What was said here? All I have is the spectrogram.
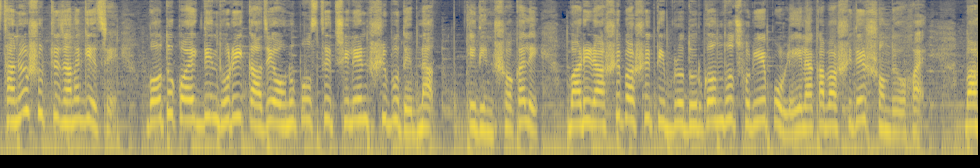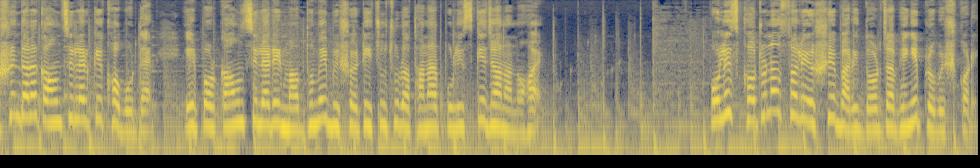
স্থানীয় সূত্রে জানা গিয়েছে, গত কয়েকদিন ধরেই কাজে অনুপস্থিত ছিলেন শিবু দেবনাথ। এদিন সকালে বাড়ির আশেপাশে তীব্র দুর্গন্ধ ছড়িয়ে পড়লে এলাকাবাসীদের সন্দেহ হয়। বাসিন্দারা কাউন্সিলরকে খবর দেন। এরপর কাউন্সিলরের মাধ্যমে বিষয়টি চুচুড়া থানার পুলিশকে জানানো হয়। পুলিশ ঘটনাস্থলে এসে বাড়ির দরজা ভেঙে প্রবেশ করে।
